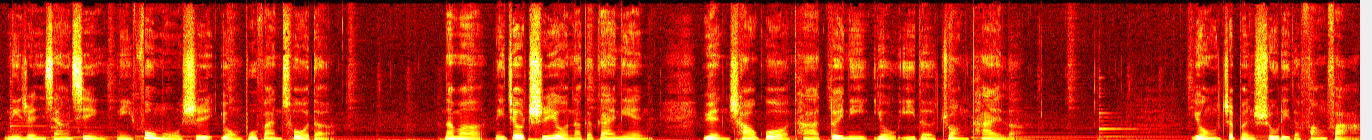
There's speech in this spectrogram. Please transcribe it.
你仍相信你父母是永不犯错的，那么你就持有那个概念，远超过他对你有益的状态了。用这本书里的方法。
